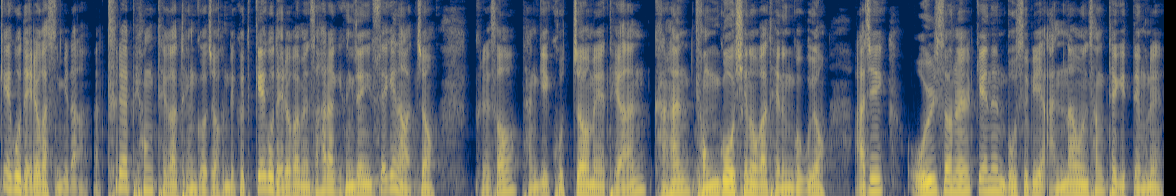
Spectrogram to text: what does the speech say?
깨고 내려갔습니다. 아, 트랩 형태가 된 거죠. 근데 그 깨고 내려가면서 하락이 굉장히 세게 나왔죠. 그래서 단기 고점에 대한 강한 경고 신호가 되는 거고요. 아직 5일선을 깨는 모습이 안 나온 상태이기 때문에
